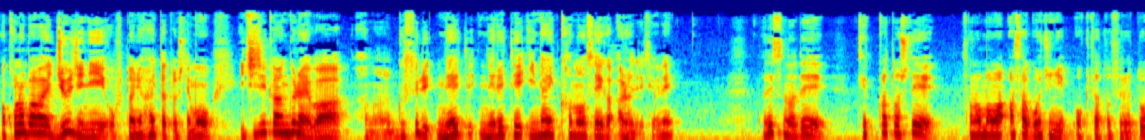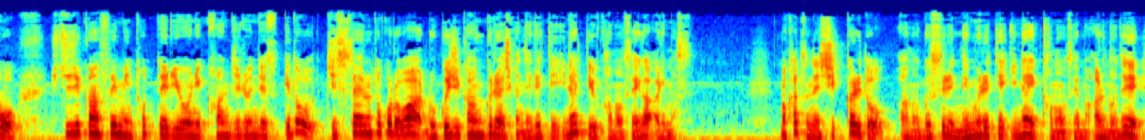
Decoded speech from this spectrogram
この場合10時にお布団に入ったとしても1時間ぐらいはあのぐっすり寝て寝れていない可能性があるんですよね。ですので結果としてそのまま朝5時に起きたとすると7時間睡眠とっているように感じるんですけど実際のところは6時間ぐらいしか寝れていないっていう可能性があります、まあ、かつねしっかりとあのぐっすり眠れていない可能性もあるので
